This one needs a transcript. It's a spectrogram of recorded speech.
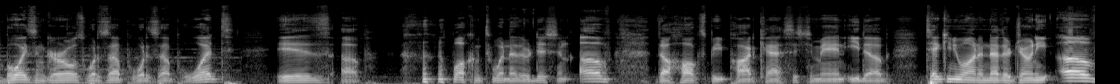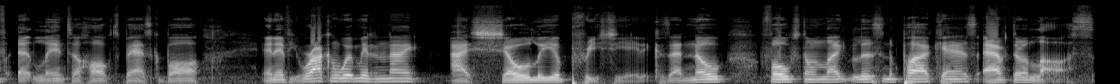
boys and girls, what is up? What is up? What is up? Welcome to another edition of the Hawks Beat Podcast. It's your man Edub taking you on another journey of Atlanta Hawks basketball. And if you're rocking with me tonight, I surely appreciate it because I know folks don't like to listen to podcasts after a loss.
